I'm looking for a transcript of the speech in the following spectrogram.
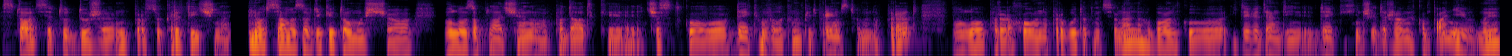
ситуація тут дуже ну просто критична. Ну, от саме завдяки тому, що було заплачено податки частково деякими великими підприємствами наперед, було перераховано прибуток національного банку і дивіденди деяких інших державних компаній. Ми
